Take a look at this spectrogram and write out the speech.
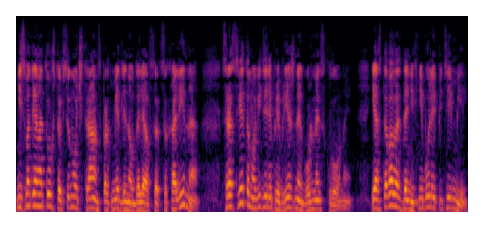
Несмотря на то, что всю ночь транспорт медленно удалялся от Сахалина, с рассветом увидели прибрежные горные склоны, и оставалось до них не более пяти миль,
